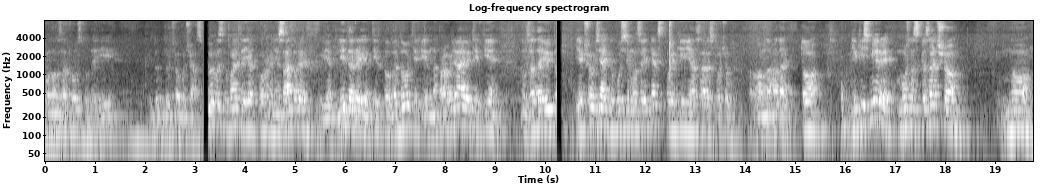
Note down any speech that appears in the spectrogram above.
так воно загруз і, до, до цього часу. Ви виступаєте як організатори, як лідери, як ті, хто ведуть, які направляють, які ну, задають. Якщо взяти, допустимо, цей текст, про який я зараз хочу вам нагадати, то в якійсь мірі можна сказати, що ну,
